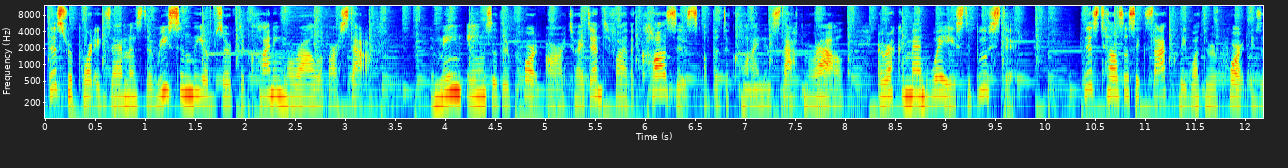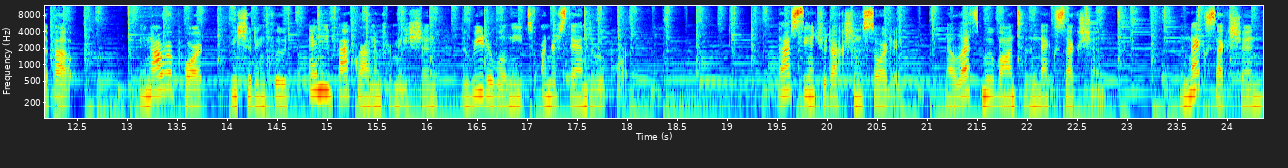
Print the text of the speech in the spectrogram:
this report examines the recently observed declining morale of our staff. The main aims of the report are to identify the causes of the decline in staff morale and recommend ways to boost it. This tells us exactly what the report is about. In our report, we should include any background information the reader will need to understand the report. That's the introduction sorted. Now let's move on to the next section. The next section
